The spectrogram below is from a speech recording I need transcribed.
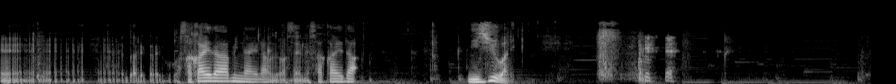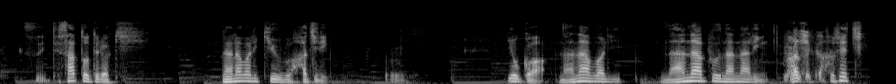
えー、誰からいこうか。坂枝みんな選んでますよね。坂枝。20割。続いて、佐藤輝明。7割9分8厘うん。陽子は7割7分7厘。マジかそ。してち、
